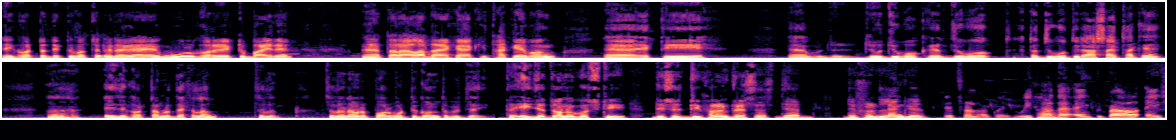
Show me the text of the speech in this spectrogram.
এই ঘরটা দেখতে পাচ্ছেন এটা মূল ঘরের একটু বাইরে। তারা আলাদা একা একই থাকে এবং একটি যুবক যুবক একটা যুবতীর আশায় থাকে হ্যাঁ? এই যে ঘরটা আমরা দেখালাম চলুন চলুন আমরা পরবর্তী গন্তব্যে যাই। তো এই যে জনগোষ্ঠী this is different dresses they are different language different language we have eight bell eight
